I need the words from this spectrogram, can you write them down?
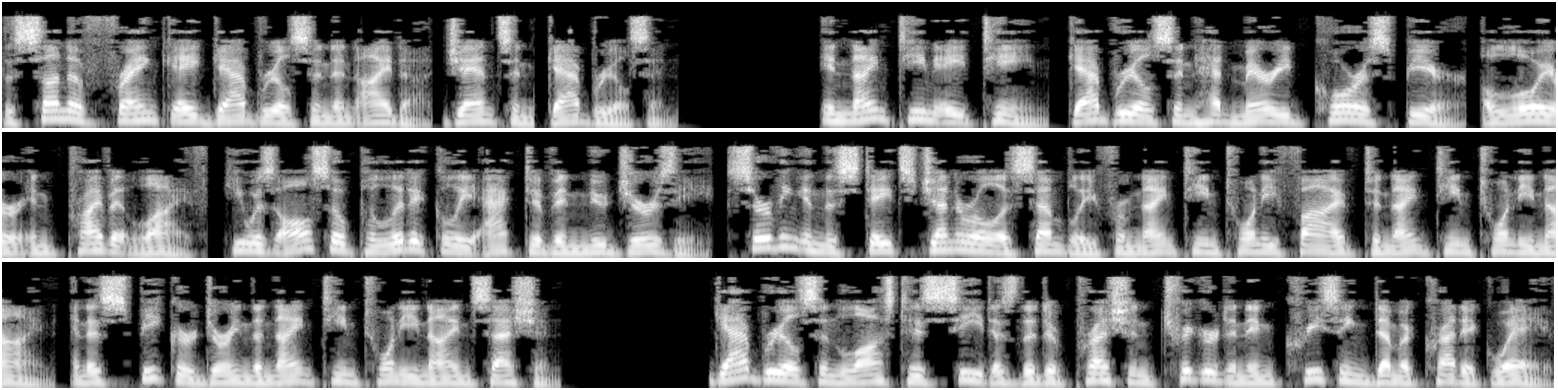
the son of Frank A. Gabrielson and Ida Jansen Gabrielson. In 1918, Gabrielson had married Cora Speer, a lawyer in private life. He was also politically active in New Jersey, serving in the state's General Assembly from 1925 to 1929, and as Speaker during the 1929 session. Gabrielson lost his seat as the Depression triggered an increasing Democratic wave.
